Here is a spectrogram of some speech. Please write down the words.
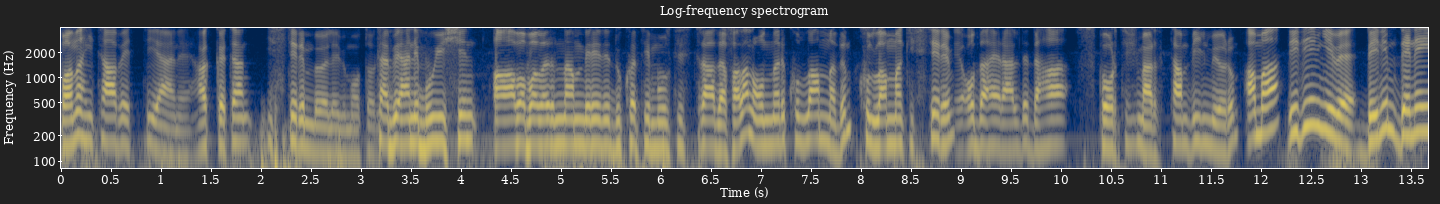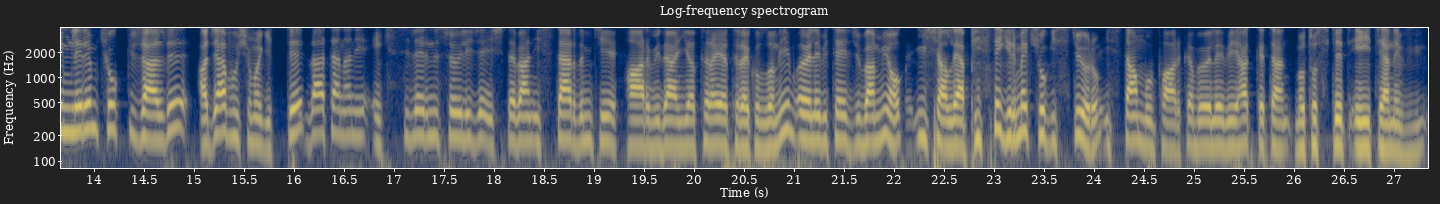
bana hitap etti yani. Hakikaten isterim böyle bir motor. Tabii hani bu işin ağ babalarından biri de Ducati Multistrada falan. Onları kullanmadım. Kullanmak isterim. E, o da herhalde daha sportif mi artık tam bilmiyorum. Ama dediğim gibi benim deneyimlerim çok güzeldi. Acayip hoşuma gitti. Zaten hani eksilerini söyleyeceği işte ben isterdim ki harbiden yatıra yatıra kullanayım. Öyle bir tecrübem yok. İnşallah ya piste girmek çok istiyorum. İstanbul Park'a böyle bir hakikaten motosiklet eğiti yani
